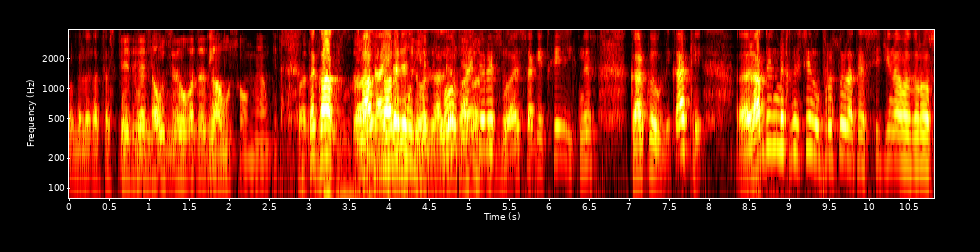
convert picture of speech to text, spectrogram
რომელიღაცა სპორტული დღეს აუცილებლად დავუსვამ მე ამ კითხვას. და გაქვს საინტერესოა ძალიან საინტერესოა ეს საკითხი იქნეს გარკვეული. კარგი. რამდენიმე ხნის წინ უпростоრად ეს სიჭინავას დროს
